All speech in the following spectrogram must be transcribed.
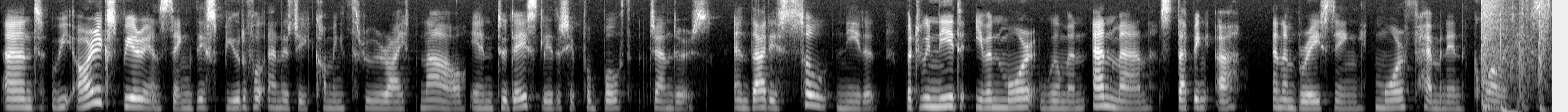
And we are experiencing this beautiful energy coming through right now in today's leadership for both genders. And that is so needed. But we need even more women and men stepping up and embracing more feminine qualities.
